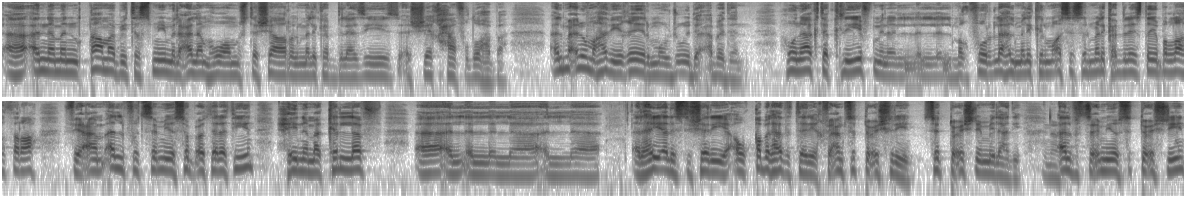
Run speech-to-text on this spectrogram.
آه أن من قام بتصميم العلم هو مستشار الملك عبد العزيز الشيخ حافظ وهبة المعلومة هذه غير موجودة أبدا هناك تكليف من المغفور له الملك المؤسس الملك عبد العزيز طيب الله ثراه في عام 1937 حينما كلف آه، ال ال ال الهيئة الاستشارية أو قبل هذا التاريخ في عام 26 26 ميلادي نعم. 1926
